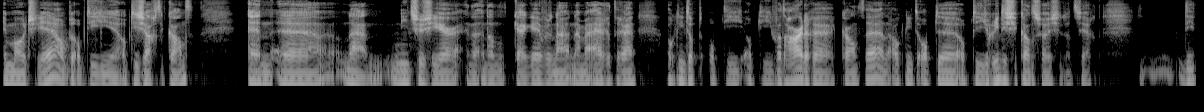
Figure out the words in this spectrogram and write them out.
emotie, hè? Op, op, die, op die zachte kant. En uh, nou, niet zozeer, en dan, kijk ik even naar, naar mijn eigen terrein, ook niet op, op, die, op die wat hardere kant. En ook niet op de, op de juridische kant, zoals je dat zegt. Die,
